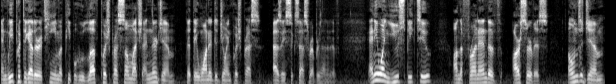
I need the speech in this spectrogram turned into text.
And we put together a team of people who love PushPress so much in their gym that they wanted to join PushPress as a success representative. Anyone you speak to on the front end of our service owns a gym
